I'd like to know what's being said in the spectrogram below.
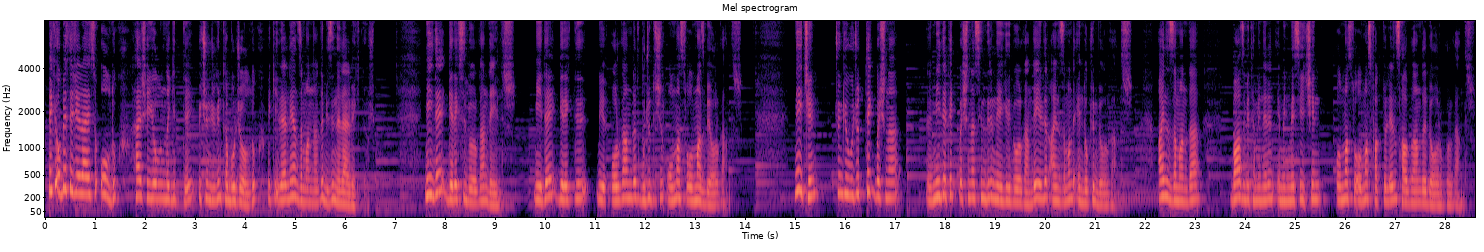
Peki obezite cerrahisi olduk. Her şey yolunda gitti. Üçüncü gün taburcu olduk. Peki ilerleyen zamanlarda bizi neler bekliyor? Mide gereksiz bir organ değildir. Mide gerekli bir organdır. Vücut için olmazsa olmaz bir organdır. Ne için? Çünkü vücut tek başına, e, mide tek başına sindirimle ilgili bir organ değildir. Aynı zamanda endokrin bir organdır. Aynı zamanda bazı vitaminlerin emilmesi için olmazsa olmaz faktörlerin salgılandığı bir organdır.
